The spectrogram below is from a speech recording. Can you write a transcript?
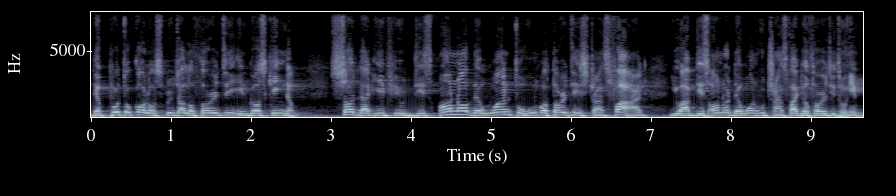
the protocol of spiritual authority in God's kingdom. So that if you dishonor the one to whom authority is transferred, you have dishonored the one who transferred the authority to him.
